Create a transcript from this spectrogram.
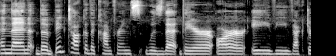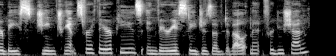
And then the big talk of the conference was that there are AAV vector based gene transfer therapies in various stages of development for Duchenne.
